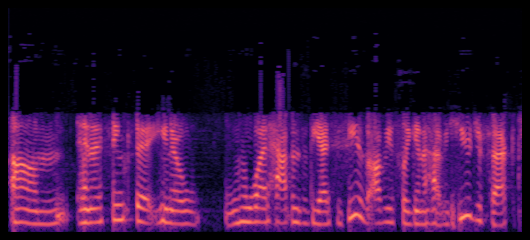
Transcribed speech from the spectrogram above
Um, and I think that, you know, what happens at the ICC is obviously going to have a huge effect,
